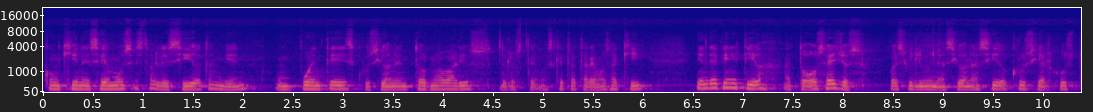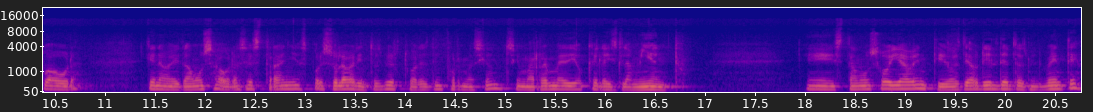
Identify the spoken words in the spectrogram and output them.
con quienes hemos establecido también un puente de discusión en torno a varios de los temas que trataremos aquí, y en definitiva a todos ellos, pues su iluminación ha sido crucial justo ahora que navegamos a horas extrañas por esos laberintos virtuales de información, sin más remedio que el aislamiento. Eh, estamos hoy a 22 de abril del 2020,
